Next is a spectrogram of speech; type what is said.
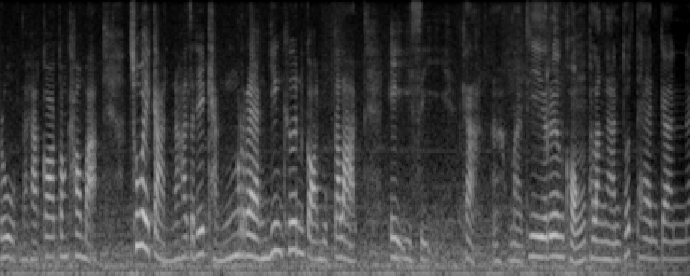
รูปนะคะ ก็ต้องเข้ามาช่วยกันนะคะ จะได้แข็งแรงยิ่งขึ้นก่อนบุกตลาด AEC ค่ะอะมาที่เรื่องของพลังงานทดแทนกันนะคะ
